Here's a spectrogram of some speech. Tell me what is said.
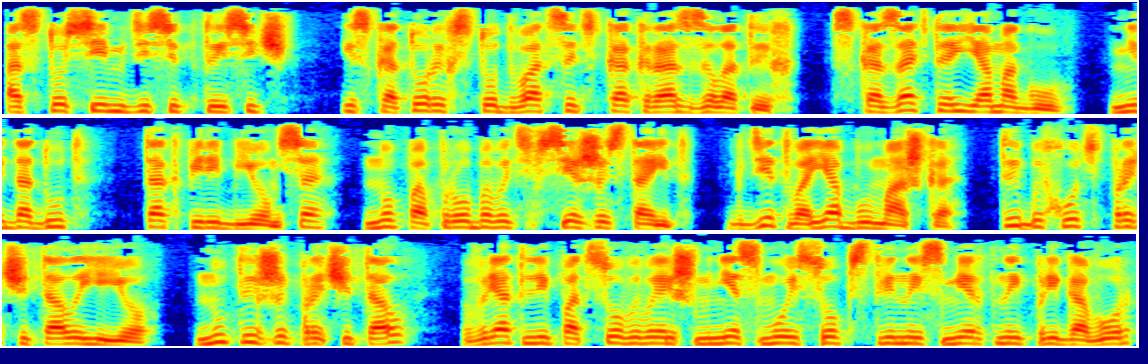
а 170 тысяч, из которых 120 как раз золотых. Сказать-то я могу, не дадут, так перебьемся, но попробовать все же стоит. Где твоя бумажка? Ты бы хоть прочитала ее. Ну ты же прочитал, вряд ли подсовываешь мне с мой собственный смертный приговор,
